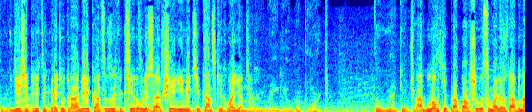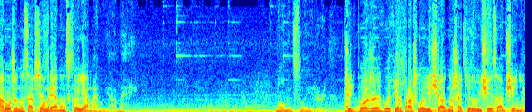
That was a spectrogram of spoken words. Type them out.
В 10.35 утра американцы зафиксировали сообщение мексиканских военных. Обломки пропавшего самолета обнаружены совсем рядом с Коямы. Чуть позже в эфир прошло еще одно шокирующее сообщение.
